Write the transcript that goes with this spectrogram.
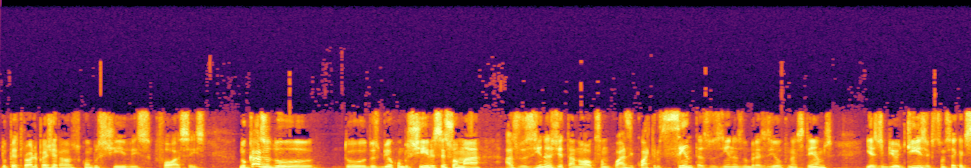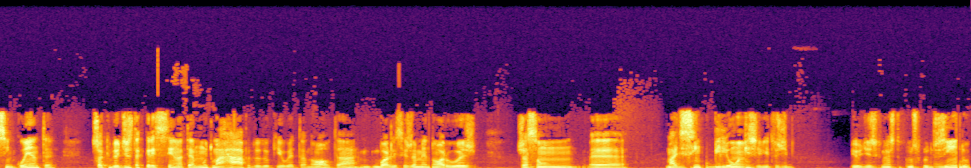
do petróleo para gerar os combustíveis fósseis. No caso do, do, dos biocombustíveis, se somar as usinas de etanol, que são quase 400 usinas no Brasil que nós temos, e as de biodiesel, que são cerca de 50, só que o biodiesel está crescendo até muito mais rápido do que o etanol, tá? embora ele seja menor hoje, já são é, mais de 5 bilhões de litros de biodiesel que nós estamos produzindo,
